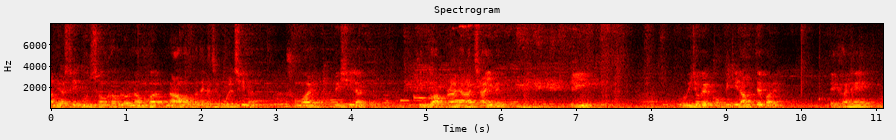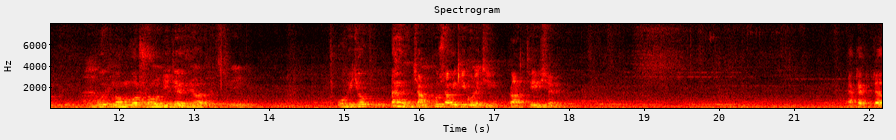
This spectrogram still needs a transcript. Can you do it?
আমি আর সেই বুথ সংখ্যাগুলোর নাম্বার, নাম আপনাদের কাছে বলছি না, সময় বেশি লাগবে। কিন্তু আপনারা যারা চাইবেন এই অভিযোগের কপিটি রাখতে পারে এখানে বুথ নম্বর সহ ডিটেল দেওয়া রয়েছে। অভিযোগ, চাক্ষুষ আমি কি করেছি? প্রার্থী হিসেবে। এক একটা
